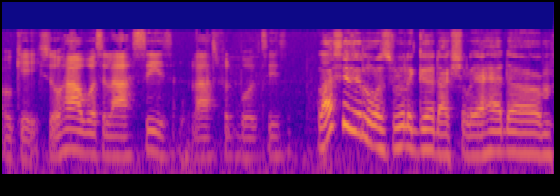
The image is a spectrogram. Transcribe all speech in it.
Okay. So, how was last season? Last football season? Last season was really good actually. I had um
